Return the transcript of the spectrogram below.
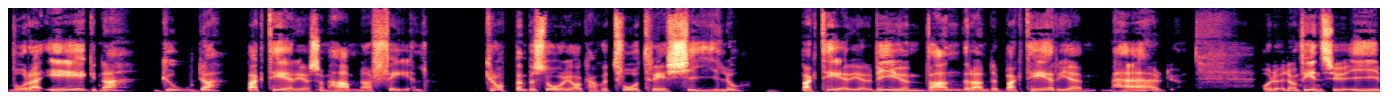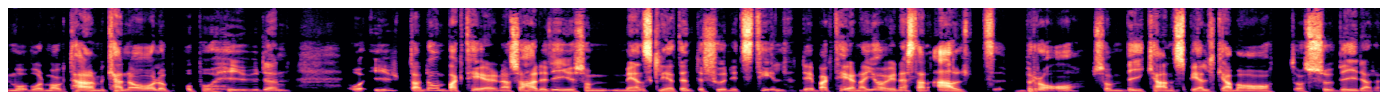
våra egna goda bakterier som hamnar fel. Kroppen består ju av kanske 2-3 kilo bakterier. Vi är ju en vandrande bakteriehärd. Och de finns ju i vår mag-tarmkanal och på huden. Och utan de bakterierna så hade vi ju som mänsklighet inte funnits till. Det bakterierna gör ju nästan allt bra som vi kan, spjälka mat och så vidare.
